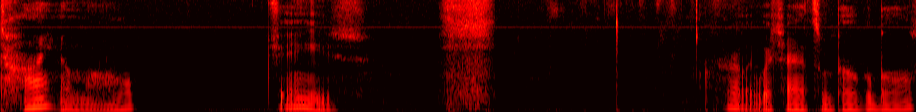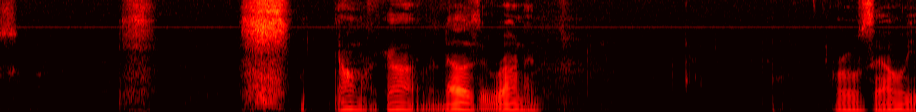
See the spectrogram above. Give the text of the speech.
Dynamo? Jeez. I really wish I had some Pokeballs. Oh my god, my nose is running. Roselia.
